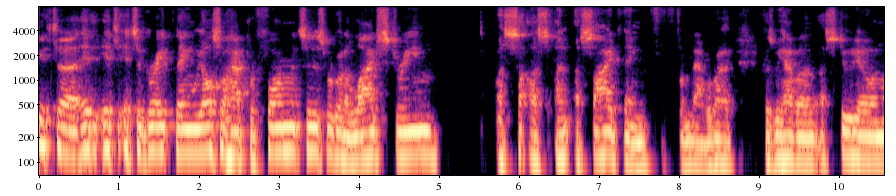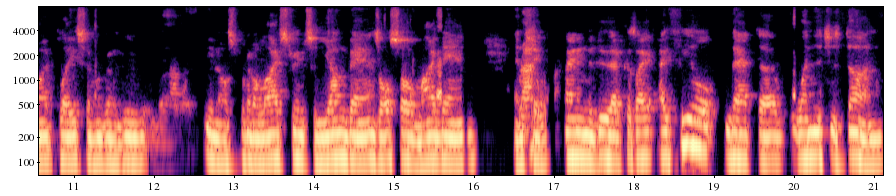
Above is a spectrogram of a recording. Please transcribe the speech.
it's a, it, it's, it's a great thing. We also have performances. We're going to live stream a, a, a side thing from that. We're going to because we have a, a, studio in my place and we're going to do, you know, so we're going to live stream some young bands, also my band. And right. so we're planning to do that because I, I feel that uh, when this is done,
